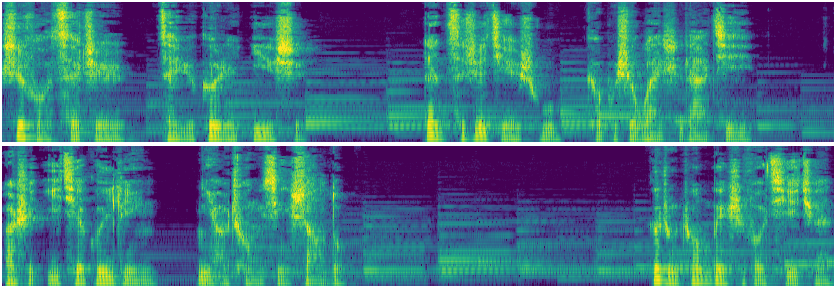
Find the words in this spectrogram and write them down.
是否辞职在于个人意识，但辞职结束可不是万事大吉，而是一切归零，你要重新上路。各种装备是否齐全？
